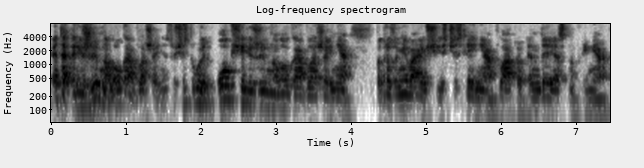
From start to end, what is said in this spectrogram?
Это режим налогообложения. Существует общий режим налогообложения, подразумевающий исчисление оплату НДС, например.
